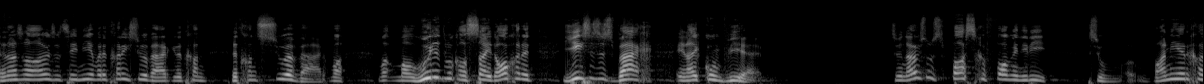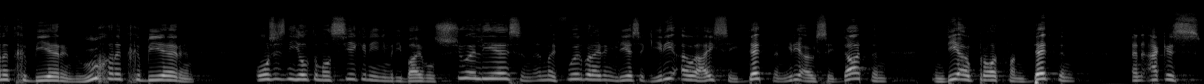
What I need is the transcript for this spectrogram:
En dan sal ouens wat sê nee, maar dit gaan nie so werk nie. Dit gaan dit gaan so werk. Maar maar maar hoe dit ook al sê, daar gaan dit Jesus is weg en hy kom weer. So nou is ons vasgevang in hierdie so wanneer gaan dit gebeur en hoe gaan dit gebeur en ons is nie heeltemal seker nie en jy moet die Bybel so lees en in my voorbereiding lees ek hierdie ou hy sê dit en hierdie ou sê dat en en die ou praat van dit en En ek is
